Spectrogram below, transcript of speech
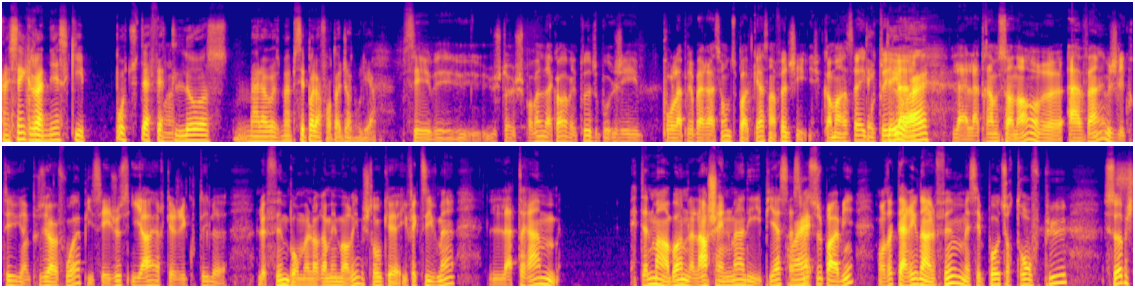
un, synchronisme qui est pas tout à fait là, malheureusement, puis c'est pas la faute de John Williams. C'est, euh, je, suis pas mal d'accord avec toi. J'ai, pour la préparation du podcast, en fait, j'ai, commencé à écouter la, la, trame sonore euh, avant. Je l'ai écouté plusieurs fois, puis c'est juste hier que j'ai écouté le, le, film pour me le remémorer. je trouve qu'effectivement, la trame est tellement bonne, l'enchaînement des pièces, ça se fait super bien. On dirait que tu arrives dans le film, mais c'est pas, tu retrouves plus ça. Puis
